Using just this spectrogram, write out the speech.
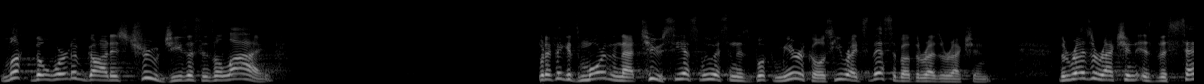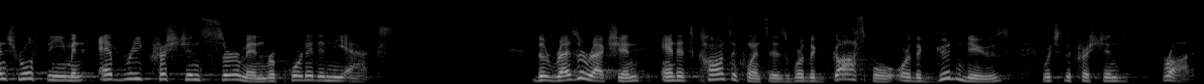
look, the word of God is true. Jesus is alive. But I think it's more than that, too. C.S. Lewis, in his book Miracles, he writes this about the resurrection. The resurrection is the central theme in every Christian sermon reported in the Acts. The resurrection and its consequences were the gospel or the good news which the Christians brought.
